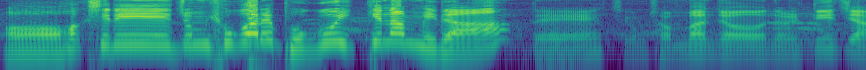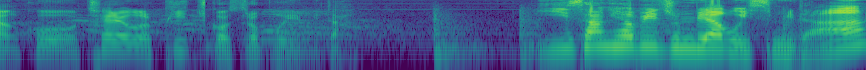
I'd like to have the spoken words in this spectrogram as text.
어, 확실히 좀 효과를 보고 있긴 합니다. 네 지금 전반전을 뛰지 않고 체력을 비출 것으로 보입니다. 이상협이 준비하고 있습니다.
